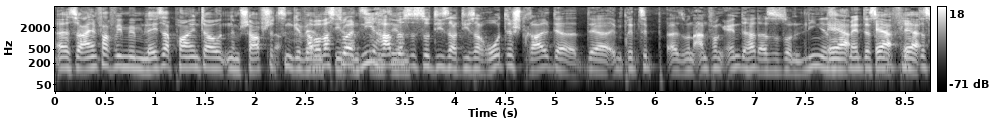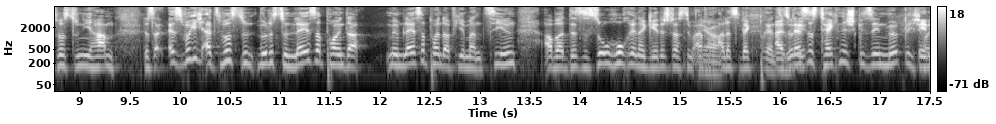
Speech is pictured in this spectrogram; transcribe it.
äh, so einfach wie mit einem Laserpointer und einem Scharfschützengewehr. Aber was Ziel du halt nie haben wirst, ist so dieser, dieser rote Strahl, der, der im Prinzip also ein Anfang Ende hat, also so ein Liniensegment, Ja, das ja, das wirst du nie haben. Das ist wirklich, als würdest du, würdest du einen Laserpointer mit dem Laserpointer auf jemanden zielen, aber das ist so hochenergetisch, dass dem einfach Ja. alles wegbrennt. Also das in- ist technisch gesehen möglich In,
